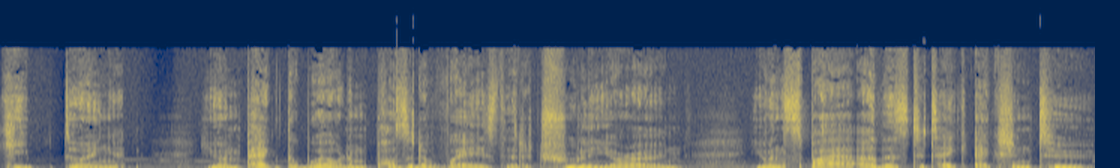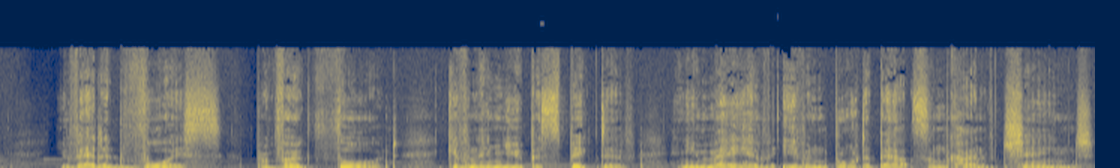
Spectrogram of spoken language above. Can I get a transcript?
Keep doing it. You impact the world in positive ways that are truly your own. You inspire others to take action too. You've added voice, provoked thought, given a new perspective, and you may have even brought about some kind of change.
